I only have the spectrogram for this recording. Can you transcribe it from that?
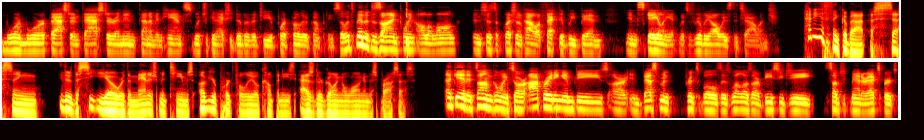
more and more faster and faster and then kind of enhance what you can actually deliver to your portfolio companies. So it's been a design point all along. And it's just a question of how effective we've been in scaling it, which is really always the challenge. How do you think about assessing either the CEO or the management teams of your portfolio companies as they're going along in this process? Again, it's ongoing. So, our operating MDs, our investment principals, as well as our VCG subject matter experts,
